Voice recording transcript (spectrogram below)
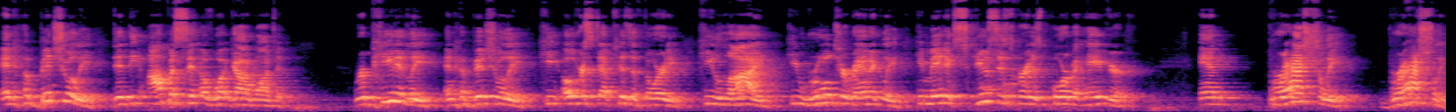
and habitually did the opposite of what God wanted. Repeatedly and habitually, he overstepped his authority. He lied. He ruled tyrannically. He made excuses for his poor behavior. And brashly, brashly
